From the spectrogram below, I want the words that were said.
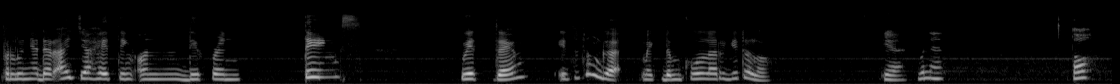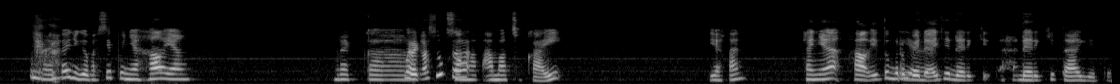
perlu nyadar aja hating on different things with them itu tuh nggak make them cooler gitu loh ya benar toh mereka juga pasti punya hal yang mereka, mereka suka. sangat amat sukai. Ya kan? Hanya hal itu berbeda aja dari dari kita gitu.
